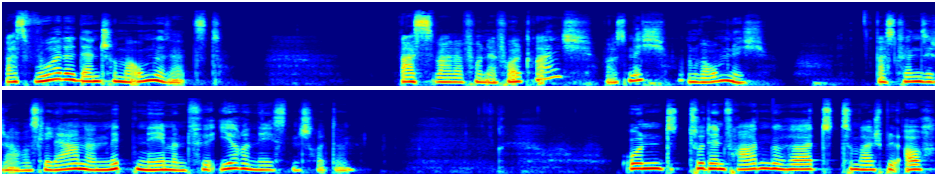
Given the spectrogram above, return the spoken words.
Was wurde denn schon mal umgesetzt? Was war davon erfolgreich? Was nicht? Und warum nicht? Was können Sie daraus lernen, mitnehmen für Ihre nächsten Schritte? Und zu den Fragen gehört zum Beispiel auch,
